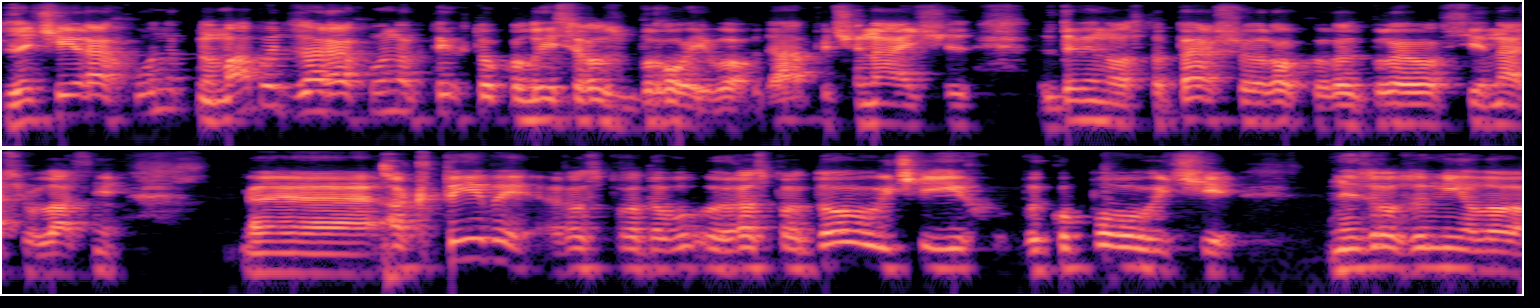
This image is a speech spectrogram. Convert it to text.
За чий рахунок? Ну, мабуть, за рахунок тих, хто колись роззброював, да? починаючи з 91-го року, роззброював всі наші власні е, активи, розпродовуючи їх, викуповуючи незрозуміло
